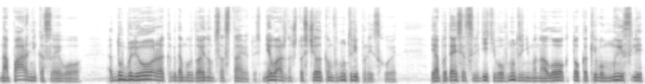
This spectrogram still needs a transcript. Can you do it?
напарника своего, дублера, когда мы в двойном составе. То есть мне важно, что с человеком внутри происходит. Я пытаюсь отследить его внутренний монолог, то, как его мысли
